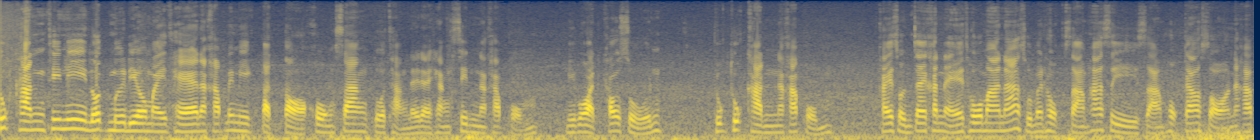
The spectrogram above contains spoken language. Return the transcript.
ทุกคันที่นี่รถมือเดียวไม่แท้นะครับ ไม่มีตัดต่อโครงสร้างตัวถังใดๆทั้งสิ้นนะครับผมมีประวัติเข้าศูนย์ทุกๆคันนะครับผม ใครสนใจคันไหนโทรมานะ 086 354 3692 นะครับ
